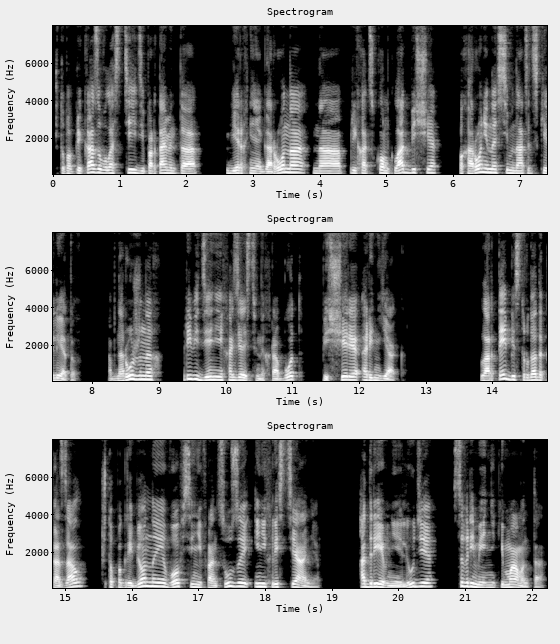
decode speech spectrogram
что по приказу властей департамента Верхняя Гарона на Приходском кладбище похоронено 17 скелетов, обнаруженных при ведении хозяйственных работ в пещере Ориньяк. Ларте без труда доказал, что погребенные вовсе не французы и не христиане, а древние люди, современники Мамонта,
